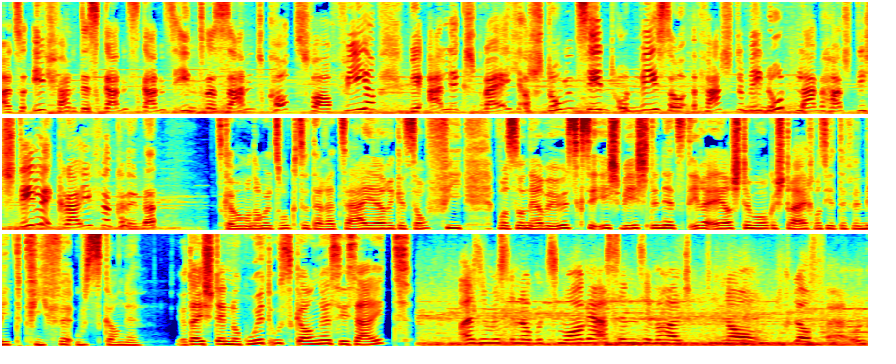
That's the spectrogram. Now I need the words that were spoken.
Also ich fand es ganz, ganz interessant, kurz vor vier, wie alle Gespräche erstummt sind und wie so fast eine Minute lang hast du die Stille greifen können. Jetzt kommen wir nochmal zurück zu der zehnjährigen Sophie, die so nervös war. Wie ist denn jetzt ihr erster Morgenstreich, was sie mit Pfeifen ausgegangen? Ja, da ist dann noch gut ausgegangen. Sie sagt... Also wir sind noch gut zum Morgenessen, sind wir halt noch gelaufen und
